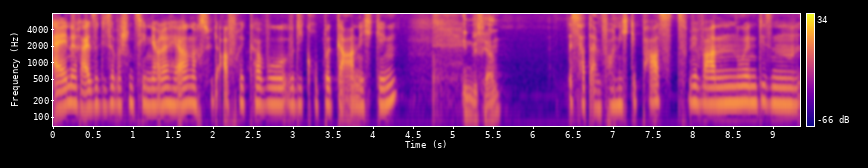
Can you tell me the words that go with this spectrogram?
eine Reise, die ist aber schon zehn Jahre her, nach Südafrika, wo, wo die Gruppe gar nicht ging. Inwiefern? es hat einfach nicht gepasst. Wir waren nur in diesen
